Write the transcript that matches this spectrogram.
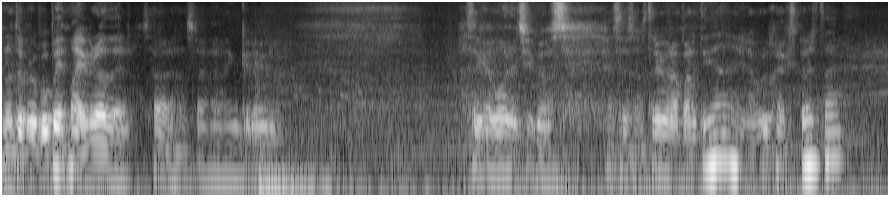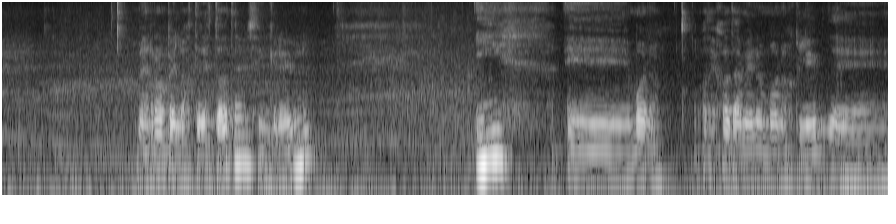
No te preocupes, my brother, ¿sabes? O sea, increíble. Así que bueno chicos, eso os traigo una partida y la bruja experta me rompe los tres totems, increíble. Y eh, bueno, os dejo también un bonus clip de,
